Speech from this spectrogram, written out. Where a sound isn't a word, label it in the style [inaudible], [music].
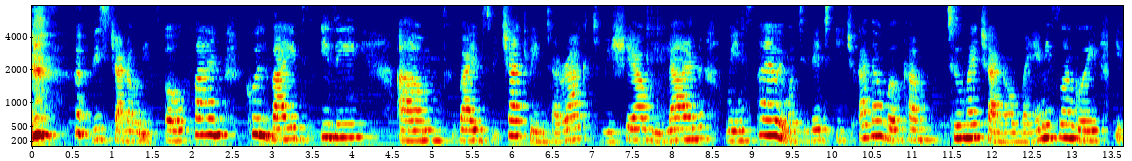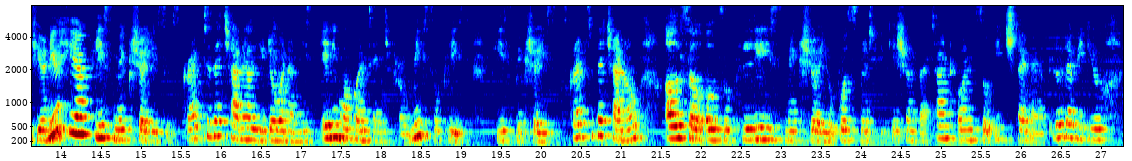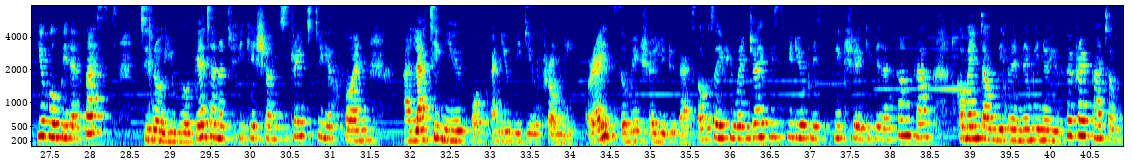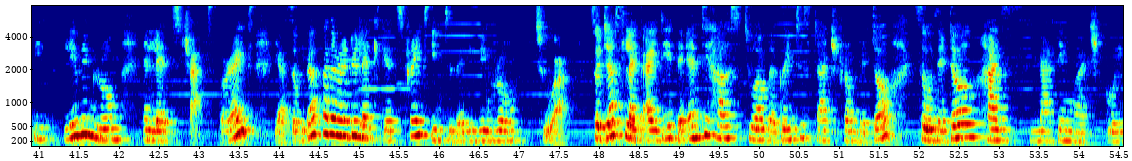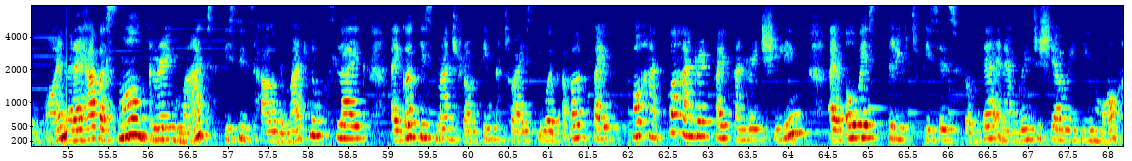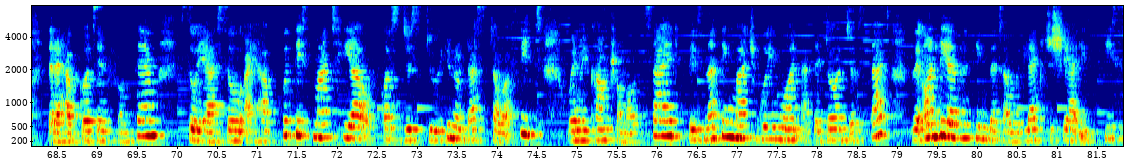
This channel it's all fun cool vibes easy um, vibes. We chat, we interact, we share, we learn, we inspire, we motivate each other. Welcome to my channel. My name is Wangui. If you're new here, please make sure you subscribe to the channel. You don't want to miss any more content from me, so please please make sure you subscribe to the channel also also please make sure your post notifications are turned on so each time i upload a video you will be the first to know you will get a notification straight to your phone alerting you of a new video from me all right so make sure you do that. Also if you enjoyed this video please make sure you give it a thumbs up comment down below and let me know your favorite part of this living room and let's chat all right yeah so without further ado let's get straight into the living room tour. So just like I did the empty house tour, we're going to start from the door. So the door has nothing much going on but i have a small gray mat. This is how the mat looks like. I got this mat from think twice. It was about five 400 500 shillings. I always thrift pieces from there and i'm going to share with you more that i have gotten from them. So yeah so i have put this mat here. Of course just to you know dust our feet when we come from outside. There's nothing much going on at the door just that. The only other thing that i would like to share is this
